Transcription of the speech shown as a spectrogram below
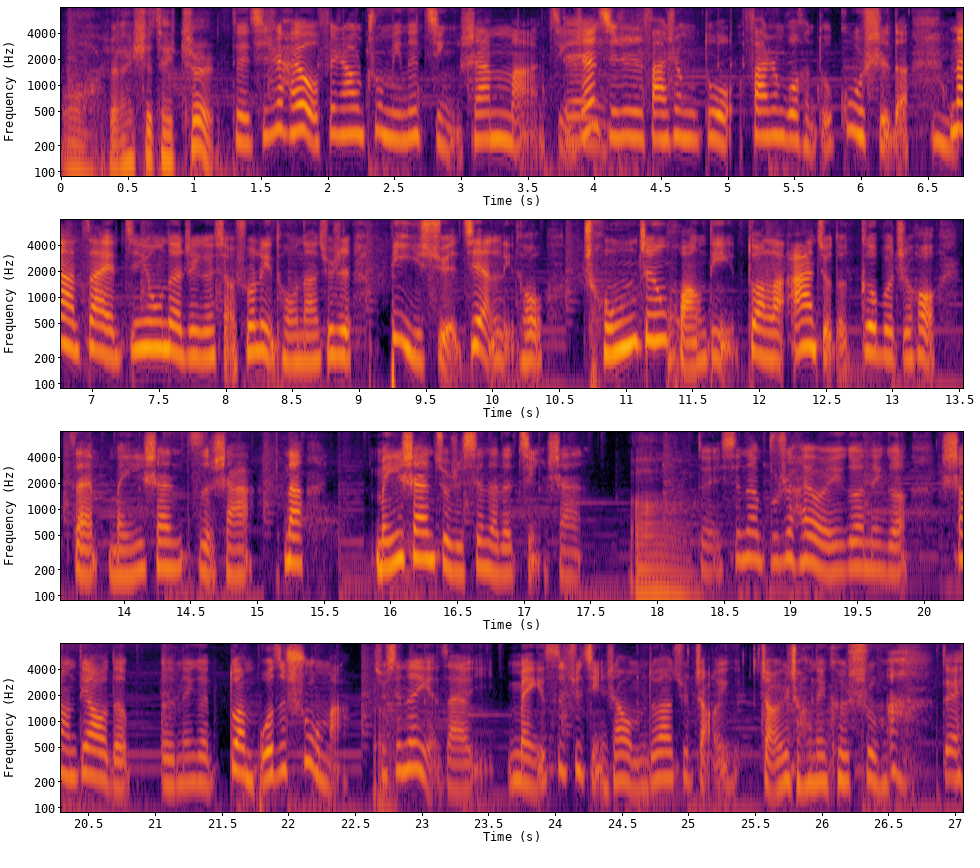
哇，原来是在这儿。对，其实还有非常著名的景山嘛，景山其实是发生过发生过很多故事的。嗯那在金庸的这个小说里头呢，就是《碧血剑》里头，崇祯皇帝断了阿九的胳膊之后，在眉山自杀。那眉山就是现在的景山。啊，对，现在不是还有一个那个上吊的呃那个断脖子树嘛？就现在也在，每一次去景山，我们都要去找一找一找那棵树啊。对，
